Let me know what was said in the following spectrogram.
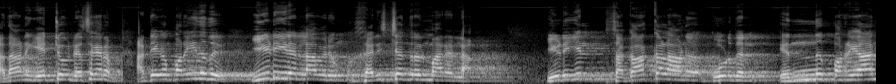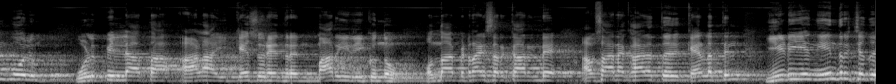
അതാണ് ഏറ്റവും രസകരം. അദ്ദേഹം പറയുന്നത് ഇ ഹരിശ്ചന്ദ്രന്മാരല്ല. ഇടിയിൽ സഖാക്കളാണ് കൂടുതൽ എന്ന് പറയാൻ പോലും ഒളിപ്പില്ലാത്ത ആളായി കെ സുരേന്ദ്രൻ മാറിയിരിക്കുന്നു. ഒന്നാം പിണറായി സർക്കാരിന്റെ അവസാന കാലത്ത് കേരളത്തിൽ ഇ ഡിയെ നിയന്ത്രിച്ചത്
